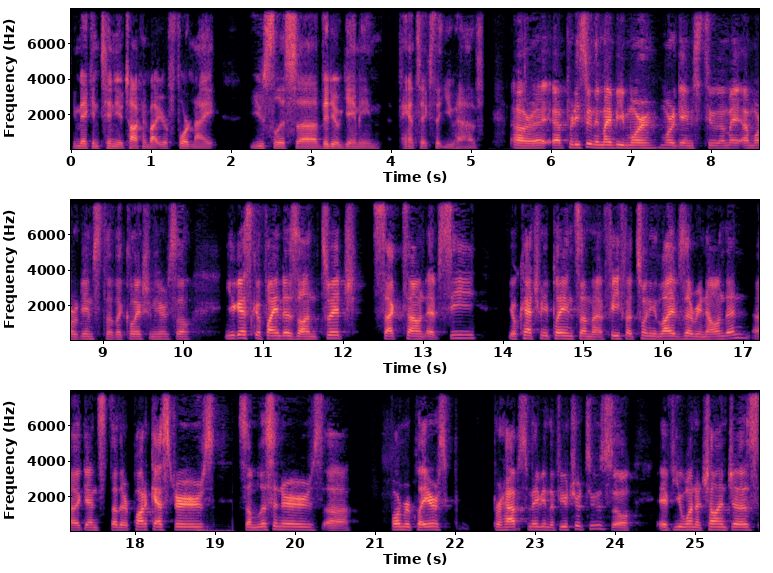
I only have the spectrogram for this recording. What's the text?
You may continue talking about your Fortnite useless uh, video gaming antics that you have. All right. Uh, pretty soon there might be more more games too. I might add more games to the collection here. So you guys can find us on Twitch, Sacktown FC. You'll catch me playing some uh, FIFA 20 lives every now and then uh, against other podcasters, some listeners, uh, former players, perhaps maybe in the future too. So if you want to challenge us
